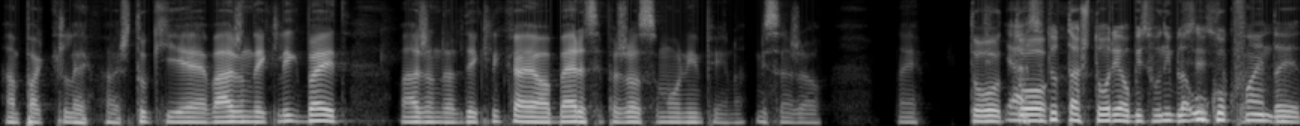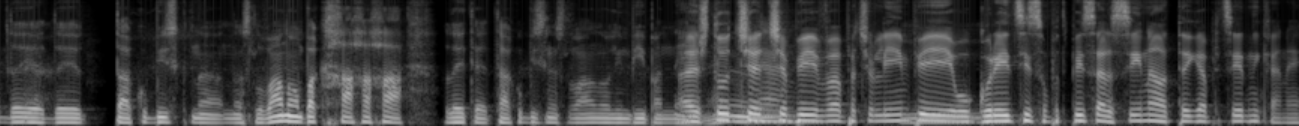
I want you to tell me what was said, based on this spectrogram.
Ampak le, veš, tukaj je važno, da je clickbait, važno, da ljudje klikajo, bere se pa žal samo Olimpiji. No. Mislim, žal. Ne. To, Ja, to, tudi ta štorija v bistvu ni bila ukok super. fajn, da je, da je, Ja. da je tak obisk na, na Slovanu, ampak ha, ha, ha, lejte, tak obisk na Slovanu, na Olimpiji pa ne. Tudi, če, Ja. če bi v pač Olimpiji, v Mm. Gorici so podpisali sina od tega predsednika, ne.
